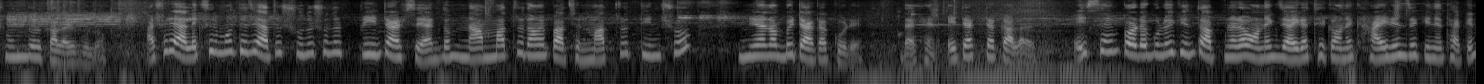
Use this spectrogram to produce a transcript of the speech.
সুন্দর কালারগুলো আসলে অ্যালেক্সের মধ্যে যে এত সুন্দর সুন্দর প্রিন্ট আসছে, একদম নামমাত্র দামে পাচ্ছেন, মাত্র তিনশো নিরানব্বই টাকা করে। দেখেন, এটা একটা কালার এই সেম প্রোডাক্টগুলোই কিন্তু আপনারা অনেক জায়গা থেকে অনেক হাই রেঞ্জে কিনে থাকেন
